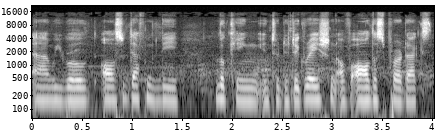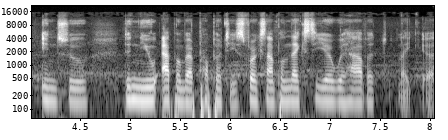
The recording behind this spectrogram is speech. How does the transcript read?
Uh, we will also definitely looking into the integration of all those products into the new app and web properties. For example, next year we have it like uh,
